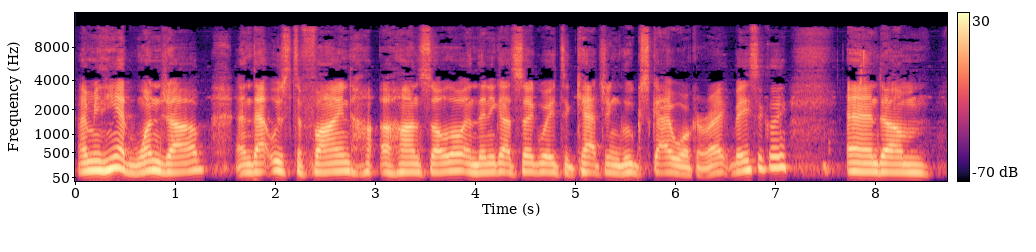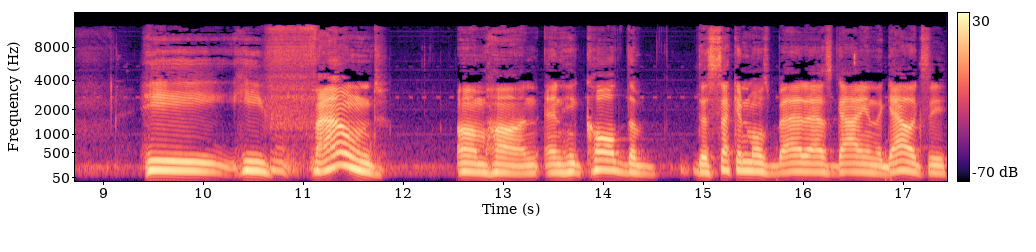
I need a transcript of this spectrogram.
I mean, he had one job, and that was to find H- uh, Han Solo, and then he got segued to catching Luke Skywalker, right? Basically, and um, he he found um Han, and he called the the second most badass guy in the galaxy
